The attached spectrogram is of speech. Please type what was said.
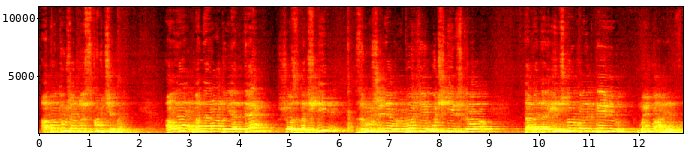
або дуже блискучими. Але мене радує те, що значні зрушення в роботі учнівського та педагогічного колективів ми маємо.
